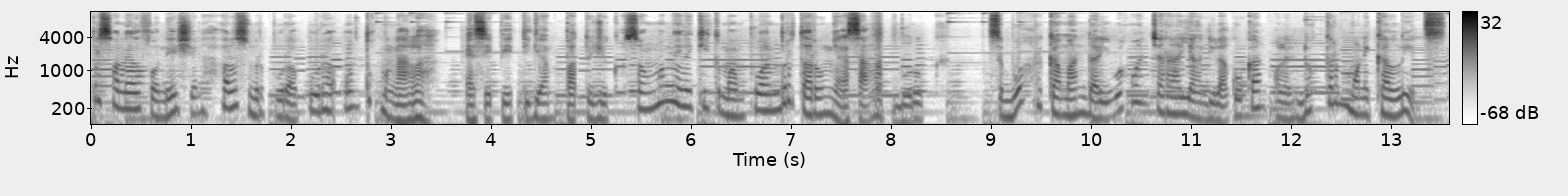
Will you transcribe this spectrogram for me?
personel Foundation harus berpura-pura untuk mengalah. SCP-3470 memiliki kemampuan bertarung yang sangat buruk. Sebuah rekaman dari wawancara yang dilakukan oleh Dr. Monica Leeds.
